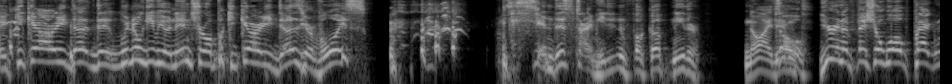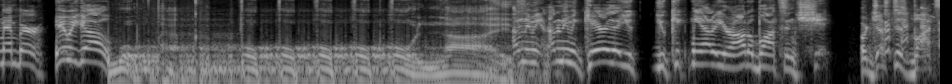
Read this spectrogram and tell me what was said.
and Kike already does. We don't give you an intro, but Kike already does your voice. and this time he didn't fuck up neither. No, I So didn't. So you're an official woke pack member. Here we go. Live. I don't even. I don't even care that you you kick me out of your Autobots and shit or Justice Bots.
